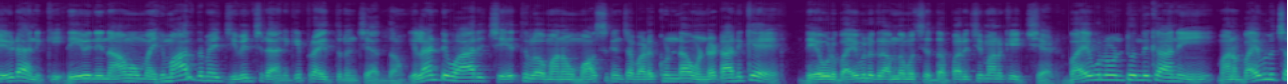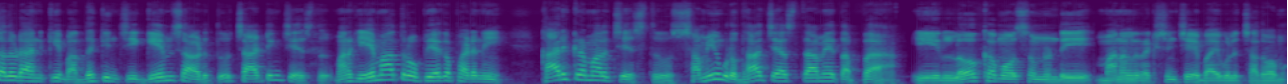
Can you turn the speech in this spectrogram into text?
చేయడానికి దేవుని నామం మహిమార్థమై జీవించడానికి ప్రయత్నం చేద్దాం. ఇలాంటి వారి చేతిలో మనం మోసగించబడకుండా ఉండటానికే దేవుడు బైబిల్ గ్రంథము సిద్ధపరిచి మనకి ఇచ్చాడు. బైబిల్ ఉంటుంది కానీ మన బైబిల్ చదవడానికి బద్దకించి గేమ్స్ ఆడుతూ చాటింగ్ చేస్తూ మనకి ఏమాత్రం ఉపయోగపడని కార్యక్రమాలు చేస్తూ సమయం వృధా చేస్తామే తప్ప ఈ లోక మోసం నుండి మనల్ని రక్షించే బైబుల్ చదవము.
